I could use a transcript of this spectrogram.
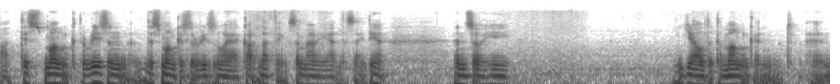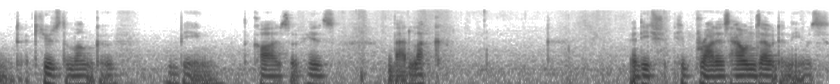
thought, this monk, the reason, this monk is the reason why I got nothing. Somehow he had this idea. And so he yelled at the monk and, and accused the monk of being the cause of his bad luck. And he, he brought his hounds out and he was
